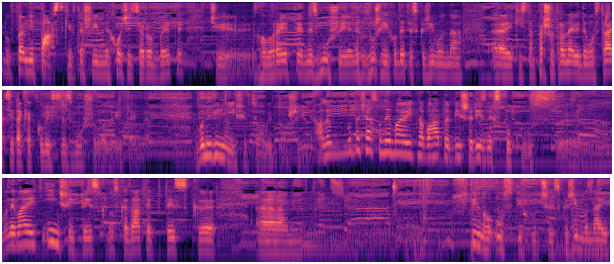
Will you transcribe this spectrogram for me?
ну, в певні пастки, в те, що їм не хочеться робити чи говорити, не змушує, не змушує ходити, скажімо, на е, якісь там першотравневі демонстрації, так як колись це змушували і так далі. Вони вільніші в цьому відношенні, але водночас вони мають набагато більше різних спокус. Е, Вони мають інший тиск, ну сказати тиск е, ем, спільного успіху, чи, скажімо, навіть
